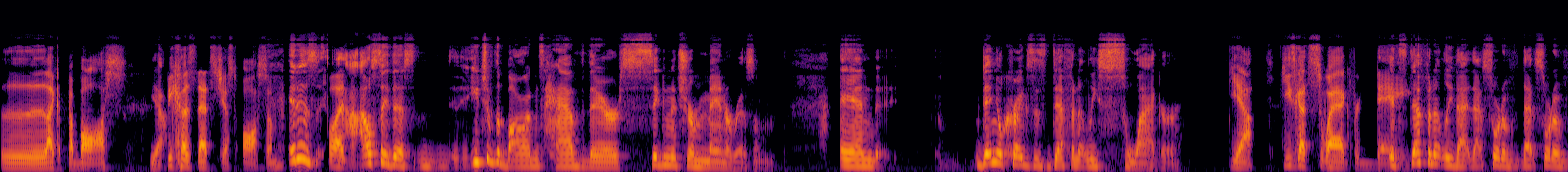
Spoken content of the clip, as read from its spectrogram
like a boss. Yeah. Because that's just awesome. It is. But- I'll say this: each of the Bonds have their signature mannerism, and Daniel Craig's is definitely swagger. Yeah. He's got swag for days. It's definitely that that sort of that sort of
